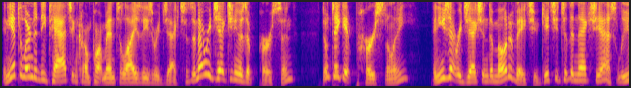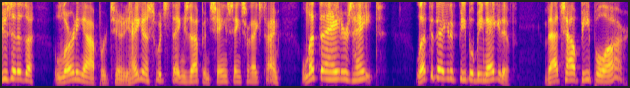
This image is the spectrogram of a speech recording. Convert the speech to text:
And you have to learn to detach and compartmentalize these rejections. They're not rejecting you as a person. Don't take it personally. And use that rejection to motivate you, get you to the next yes. Use it as a learning opportunity. How are you going to switch things up and change things for next time? Let the haters hate. Let the negative people be negative. That's how people are.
